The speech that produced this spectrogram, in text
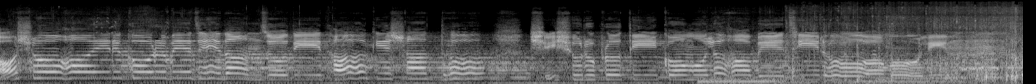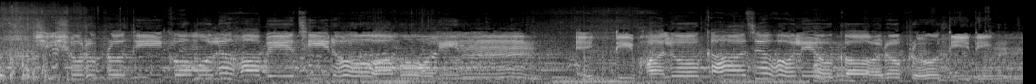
অসহায়ের করবে যে দান যদি থাকে সাধ্য। শিশুর প্রতি কোমল হবে চির অমলিন। শিশুর প্রতি কোমল হবে চির অমলিন। একটি ভালো কাজ হলেও কর প্রতিদিন।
